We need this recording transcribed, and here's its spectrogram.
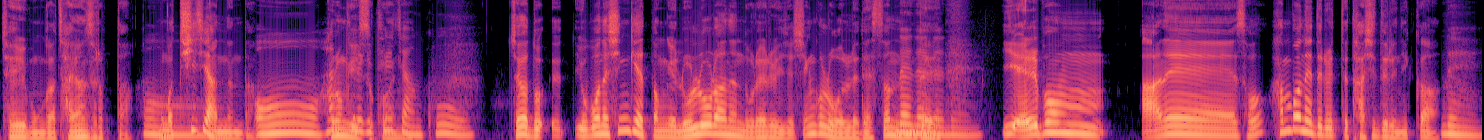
제일 뭔가 자연스럽다. 어. 뭔가 튀지 않는다. 어, 그런 게 있었거든요. 튀지 않고. 제가 노, 요번에 신기했던 게 LOLO라는 노래를 이제 싱글로 원래 냈었는데 네네네네. 이 앨범 안에서 한 번에 들을 때 다시 들으니까 네.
